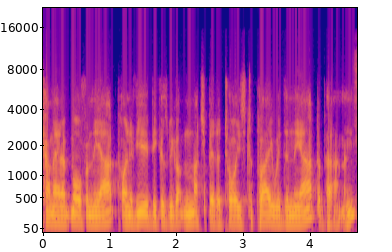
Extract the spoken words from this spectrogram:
come at it more from the art point of view because we got much better toys to play with than the art department.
